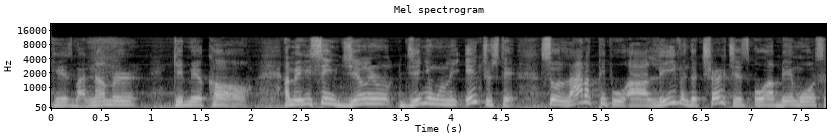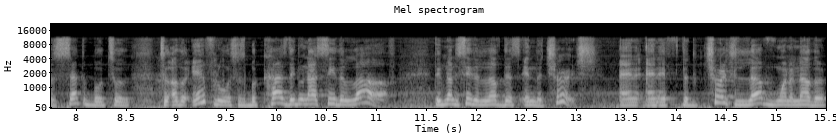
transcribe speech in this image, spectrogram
here's my number. Give me a call." I mean, he seemed genu- genuinely interested. So a lot of people are leaving the churches or are being more susceptible to, to other influences because they do not see the love. They do not see the love that's in the church. And, and if the church loved one another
